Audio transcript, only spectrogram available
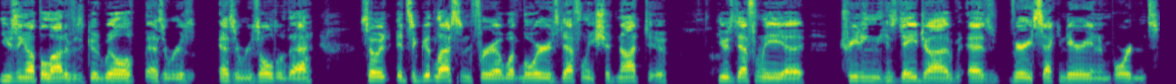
using up a lot of his goodwill as a res- as a result of that. So it, it's a good lesson for uh, what lawyers definitely should not do. He was definitely uh, treating his day job as very secondary in importance.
